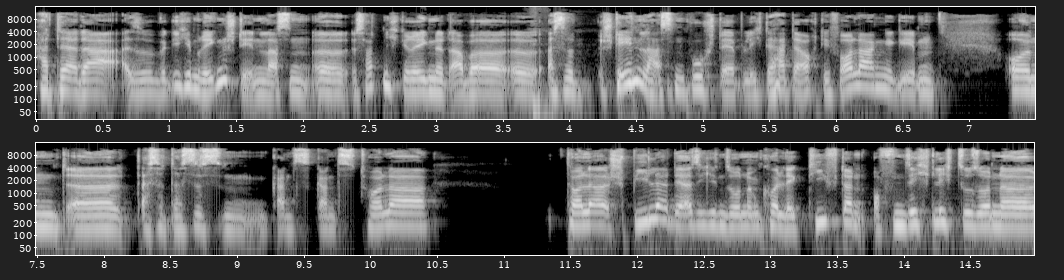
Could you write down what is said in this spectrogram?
hat er da also wirklich im Regen stehen lassen. Äh, es hat nicht geregnet, aber äh, also stehen lassen, buchstäblich. Der hat ja auch die Vorlagen gegeben. Und äh, also das ist ein ganz, ganz toller toller Spieler, der sich in so einem Kollektiv dann offensichtlich zu so einer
